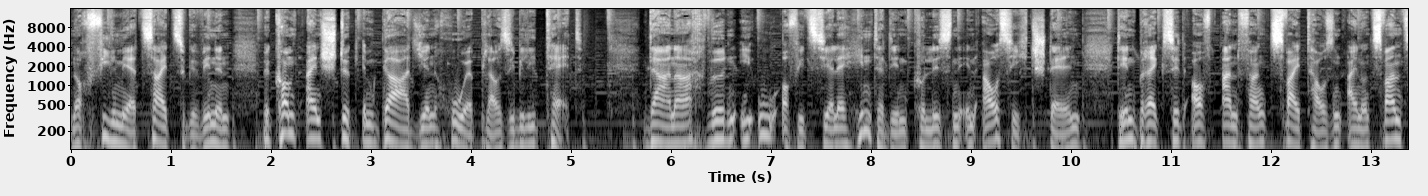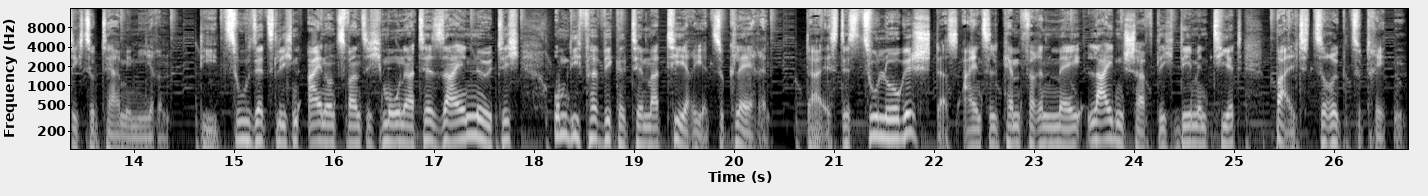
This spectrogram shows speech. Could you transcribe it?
noch viel mehr Zeit zu gewinnen, bekommt ein Stück im Guardian hohe Plausibilität. Danach würden EU-Offizielle hinter den Kulissen in Aussicht stellen, den Brexit auf Anfang 2021 zu terminieren. Die zusätzlichen 21 Monate seien nötig, um die verwickelte Materie zu klären. Da ist es zu logisch, dass Einzelkämpferin May leidenschaftlich dementiert, bald zurückzutreten.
